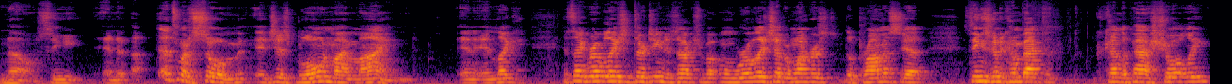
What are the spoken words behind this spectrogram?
No, see, and uh, that's what's so it's just blowing my mind, and and like it's like Revelation thirteen. It talks about when Revelation chapter one verse the promise that things are going to come back to come to pass shortly.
